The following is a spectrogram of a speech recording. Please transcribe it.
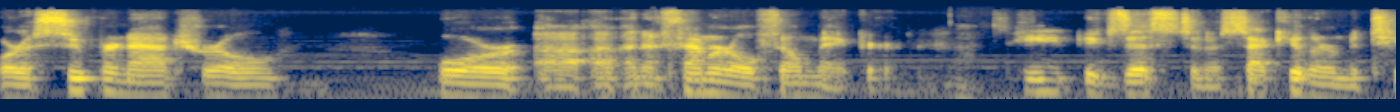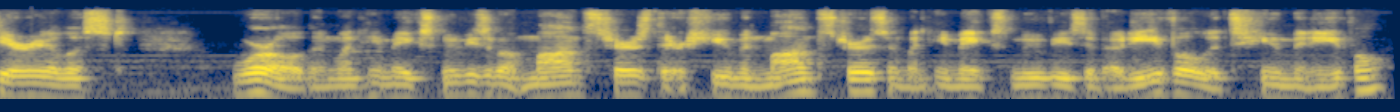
or a supernatural or uh, an ephemeral filmmaker. He exists in a secular materialist world and when he makes movies about monsters they're human monsters and when he makes movies about evil it's human evil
